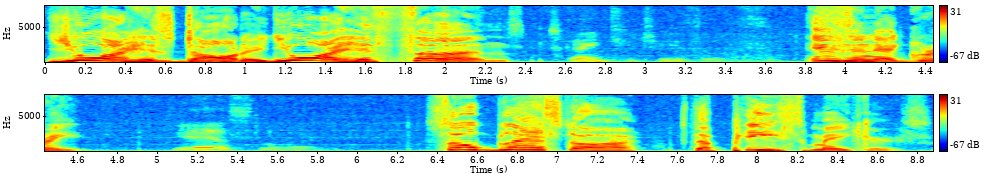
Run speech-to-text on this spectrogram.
You are his daughter. You are his sons. Thank you, Jesus. Isn't that great? Yes, Lord. So blessed are the peacemakers,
